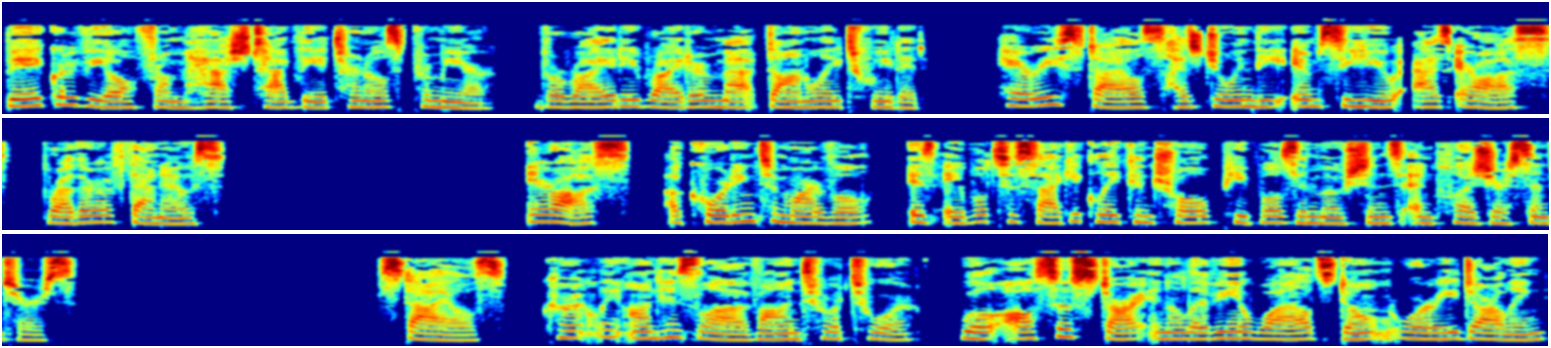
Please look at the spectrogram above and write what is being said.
Big reveal from hashtag The Eternals premiere, Variety writer Matt Donnelly tweeted. Harry Styles has joined the MCU as Eros, brother of Thanos. Eros, according to Marvel, is able to psychically control people's emotions and pleasure centers. Styles, currently on his Love on Tour tour, will also star in Olivia Wilde's Don't Worry Darling,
